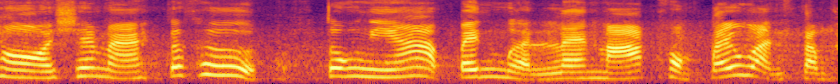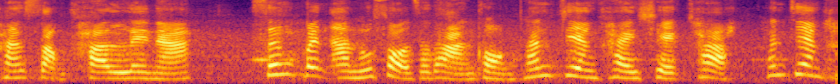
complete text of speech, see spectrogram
Hall ใช่ไหมก็คือตรงนี้เป็นเหมือนแลนด์มาร์คของไต้หวันสำคัญสำคัญเลยนะ ซึ่งเป็นอนุสรณ์สถานของท่านเจียงไคเชกค่ะ ท่านเจียงไค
